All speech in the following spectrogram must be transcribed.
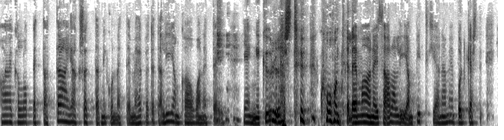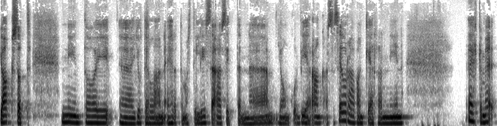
aika lopettaa tämä jakso, että, niin kun, ettei me höpötetä liian kauan, ettei jengi kyllästy kuuntelemaan, ei saa olla liian pitkiä nämä meidän podcast-jaksot, niin toi, jutellaan ehdottomasti lisää sitten jonkun vieraan kanssa seuraavan kerran, niin ehkä me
